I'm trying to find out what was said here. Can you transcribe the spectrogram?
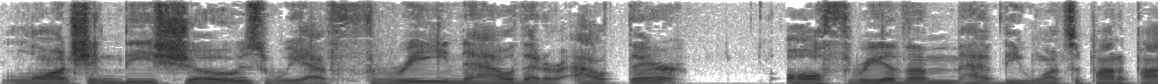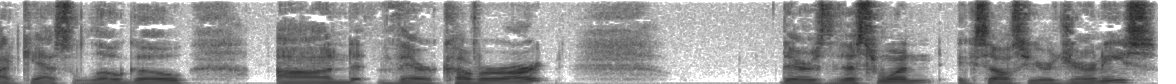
launching these shows. We have three now that are out there. All three of them have the Once Upon a Podcast logo on their cover art. There's this one, Excelsior Journeys.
